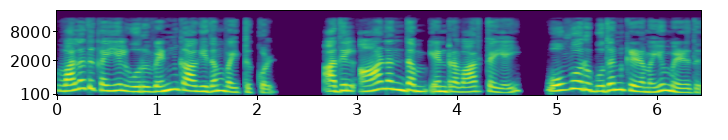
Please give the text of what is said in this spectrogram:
வலது கையில் ஒரு வெண்காகிதம் வைத்துக்கொள். அதில் ஆனந்தம் என்ற வார்த்தையை ஒவ்வொரு புதன்கிழமையும் எழுது.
